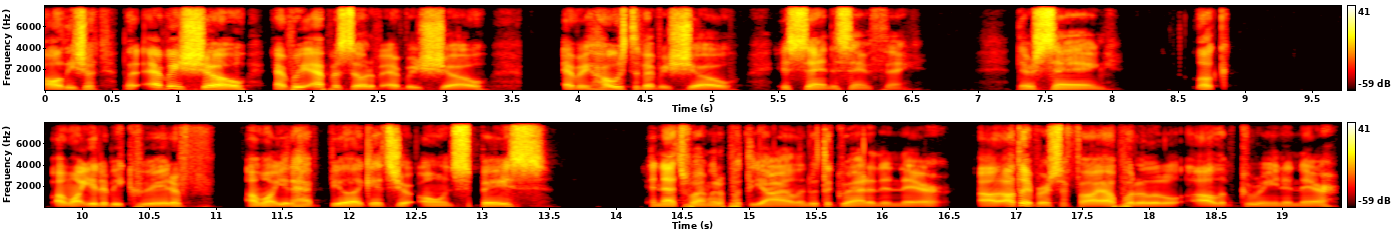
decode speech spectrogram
All these shows, but every show, every episode of every show, every host of every show is saying the same thing. They're saying, "Look, I want you to be creative. I want you to have feel like it's your own space, and that's why I'm going to put the island with the granite in there. I'll, I'll diversify. I'll put a little olive green in there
